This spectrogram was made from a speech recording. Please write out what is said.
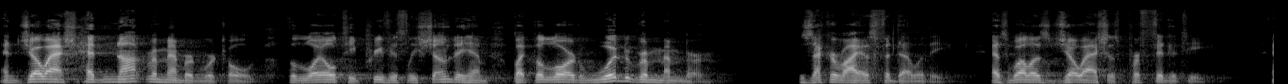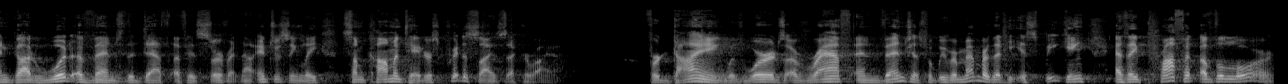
And Joash had not remembered, we're told, the loyalty previously shown to him, but the Lord would remember Zechariah's fidelity, as well as Joash's perfidy and God would avenge the death of his servant. Now, interestingly, some commentators criticize Zechariah for dying with words of wrath and vengeance, but we remember that he is speaking as a prophet of the Lord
